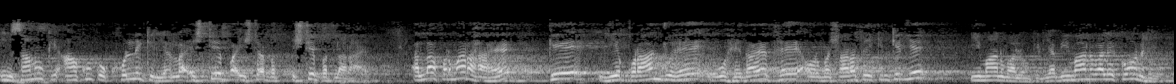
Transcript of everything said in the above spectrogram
انسانوں کی آنکھوں کو کھولنے کے لیے اللہ اسٹیپ بائی اسٹیپ بتلا رہا ہے۔ اللہ فرما رہا ہے کہ یہ قرآن جو ہے وہ ہدایت ہے اور بشارت ہے کن کے لیے؟ ایمان والوں کے لیے۔ اب ایمان والے کون ہیں؟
